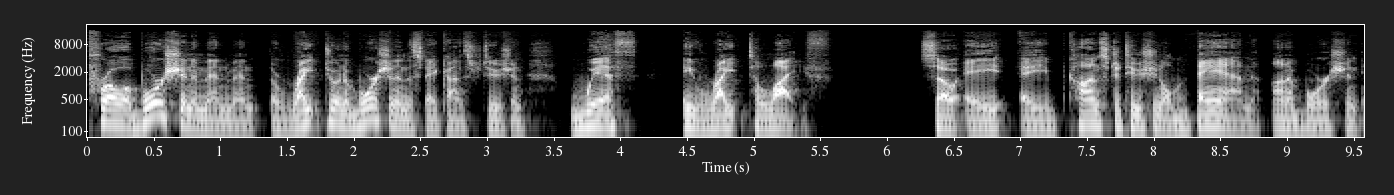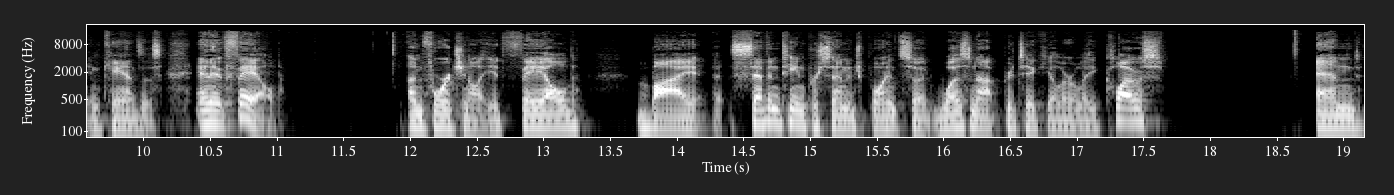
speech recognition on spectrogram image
pro abortion amendment, the right to an abortion in the state constitution, with a right to life. So a, a constitutional ban on abortion in Kansas. And it failed. Unfortunately, it failed by 17 percentage points, so it was not particularly close. And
